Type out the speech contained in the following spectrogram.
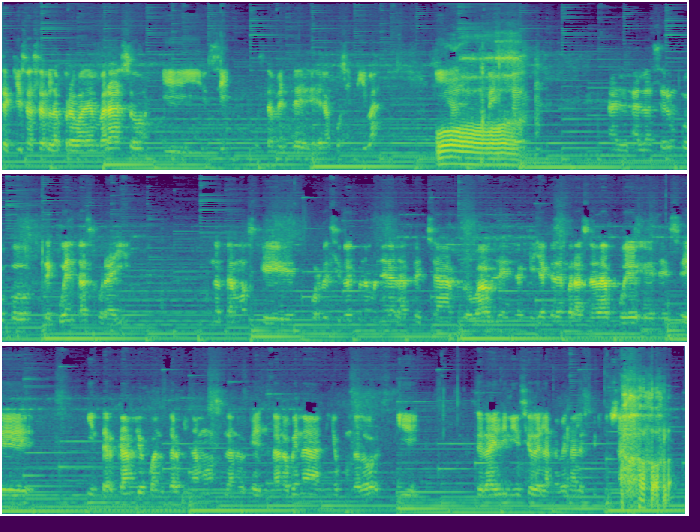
se quiso hacer la prueba de embarazo y sí, era positiva. Oh. Al, hacer un poco de cuentas por ahí, notamos que, por decirlo de alguna manera, la fecha probable en la que ella quedó embarazada fue en ese intercambio cuando terminamos la, la novena Niño Fundador y se da el inicio de la novena al Espíritu Santo.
